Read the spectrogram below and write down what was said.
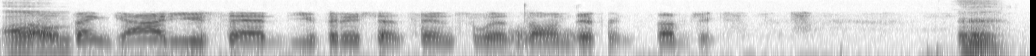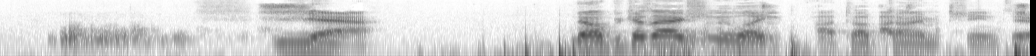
oh, Um, thank God you said you finished that sentence with on different subjects. Yeah. No, because I actually like Hot Tub Time Machine too.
